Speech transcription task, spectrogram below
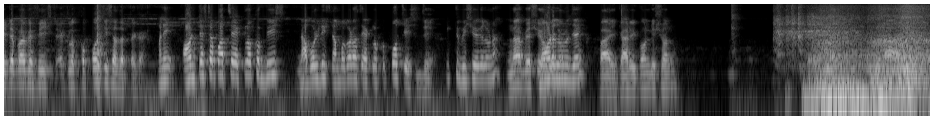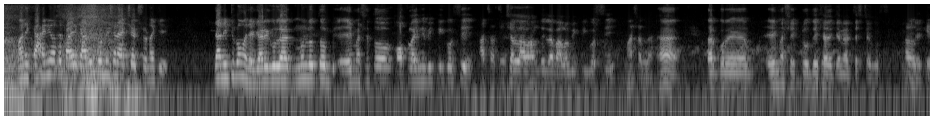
এটা পাবে ফিক্সড এক লক্ষ পঁচিশ হাজার টাকা। মানে অন টেস্টটা পাচ্ছে 1 লক্ষ 20 ডাবল ডিক্স নাম্বার করা আছে 1 লক্ষ 25 জি। একটু বেশি হয়ে গেল না? না বেশি মডেল অনুযায়ী। ভাই গাড়ি কন্ডিশন মানে কাহিনী হচ্ছে বাইরে গাড়ির কন্ডিশন 100 100 নাকি? জান একটু কমা যায় গাড়িগুলা মূলত এই মাসে তো অফলাইনে বিক্রি করছি। আচ্ছা আচ্ছা। ইনশাল্লাহ আলহামদুলিল্লাহ ভালো বিক্রি করছি। মাশাআল্লাহ। হ্যাঁ তারপরে এই মাসে একটু দেখে কেনার চেষ্টা করছি। ওকে।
